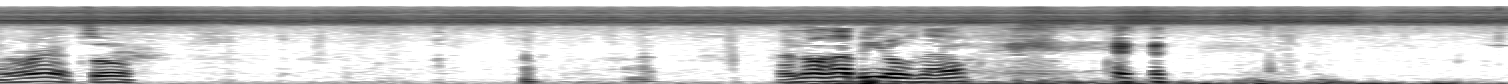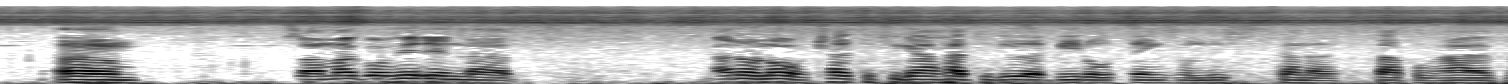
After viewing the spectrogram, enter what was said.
All right, so I know how beetles now. um, so I'm gonna go ahead and uh, I don't know, try to figure out how to do the beetle things on this kind of of hive.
